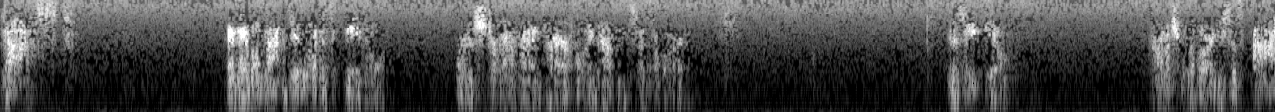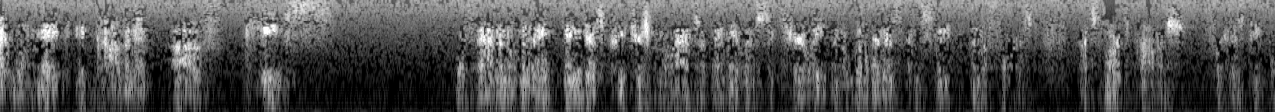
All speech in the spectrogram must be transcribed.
dust. And they will not do what is evil or destroy on my entire holy mountain, says the Lord. Ezekiel, promise from the Lord, he says, I will make a covenant of peace with them and eliminate dangerous creatures from the land so they may live securely in the wilderness and sleep in the forest. That's the Lord's promise for his people,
